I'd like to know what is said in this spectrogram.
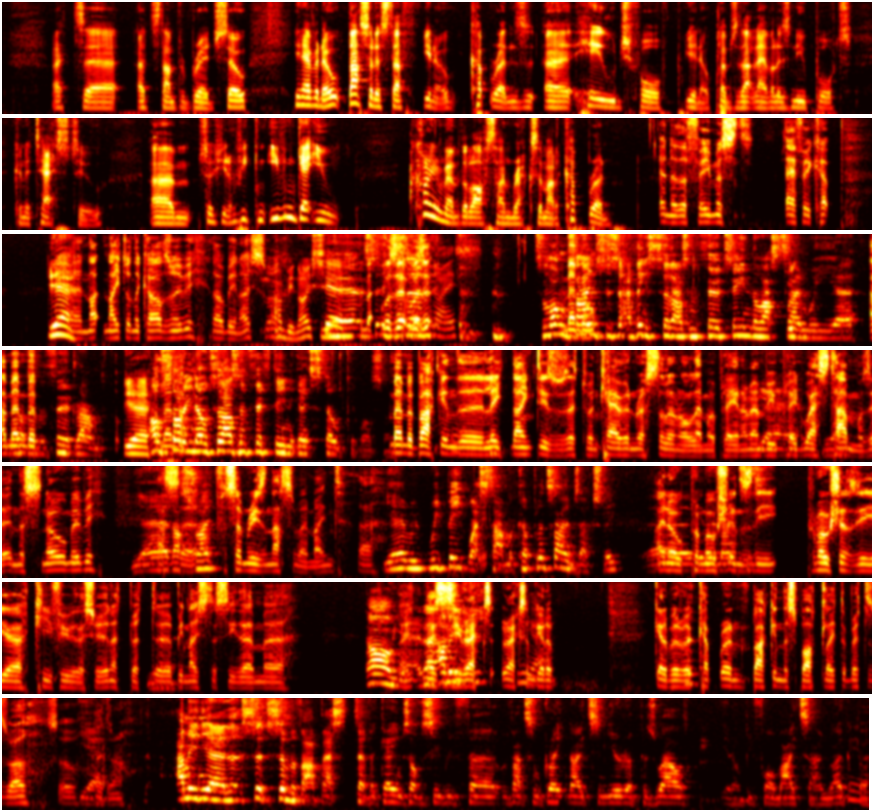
at uh, at Stamford Bridge. So you never know that sort of stuff. You know, cup runs uh, huge for you know clubs of that level, as Newport can attest to. Um, so you know if he can even get you, I can't even remember the last time Wrexham had a cup run. another famous FA Cup Yeah, uh, ni- night on the cards. Maybe that would be nice. that'd be nice. yeah, Yeah, it's, Was it's, it- was uh, it- Nice. It's a long Remember- time since I think it's 2013 the last time we, uh, I got remember- to the third round. yeah. Oh, Remember- sorry, no, 2015 against Stoke it was. sorry. Remember back in the late nineties, was it when Kevin Russell and all them were playing? I remember Yeah, he played West yeah. Ham. Was it in the snow? Maybe. Yeah, that's, uh, right. For some reason, that's in my mind. Uh, Yeah, we, we beat West Ham a couple of times actually. I uh, know in the promotions the promotions the uh, key few this year, innit? but uh, it'd be nice to see them. Uh, Oh yeah, nice I to see mean, Rex, Wrexham get a get a bit of a But- cup run back in the spotlight a bit as well. So yeah. I don't know. I mean, yeah, some of our best ever games. Obviously, we've uh, we've had some great nights in Europe as well. You know, before my time, like, Yeah.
